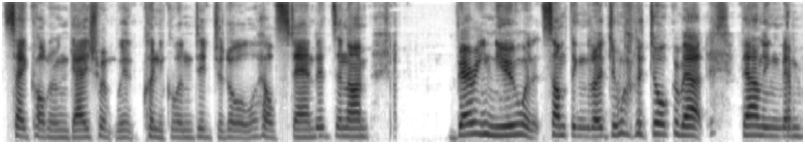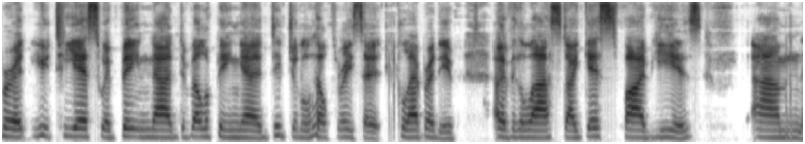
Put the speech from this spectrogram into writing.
stakeholder engagement with clinical and digital health standards, and I'm very new and it's something that I do want to talk about. Founding member at UTS, we've been uh, developing a digital health research collaborative over the last, I guess, five years um,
